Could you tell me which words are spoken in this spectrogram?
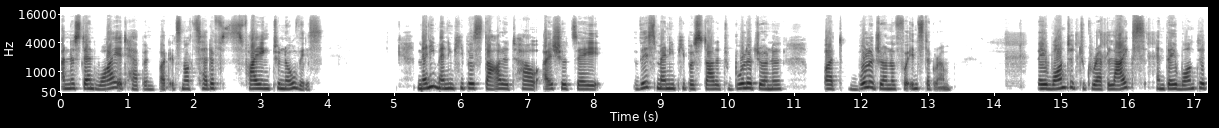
understand why it happened but it's not satisfying to know this. Many many people started how i should say this many people started to bullet journal but bullet journal for instagram they wanted to grab likes and they wanted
